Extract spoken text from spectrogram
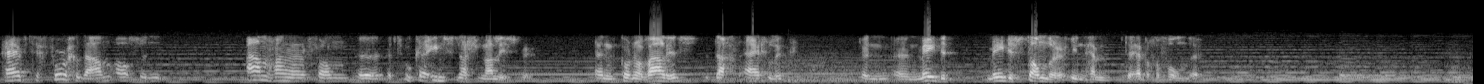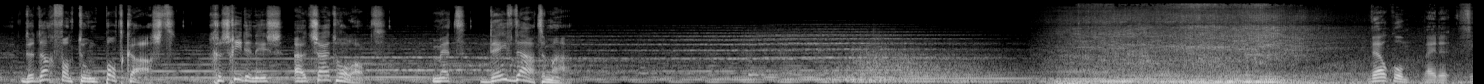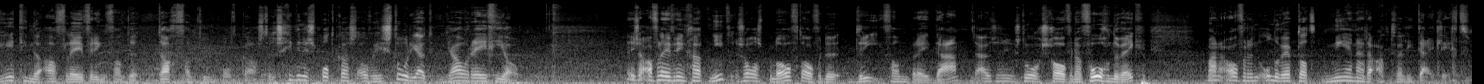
Hij heeft zich voorgedaan als een aanhanger van uh, het Oekraïns nationalisme. En Konovalits dacht eigenlijk een, een mede, medestander in hem te hebben gevonden. De Dag van Toen podcast. Geschiedenis uit Zuid-Holland. Met Dave Datema. Welkom bij de 14e aflevering van de Dag van Toen podcast. De geschiedenispodcast over historie uit jouw regio. Deze aflevering gaat niet, zoals beloofd, over de drie van Breda. De uitzending is doorgeschoven naar volgende week. Maar over een onderwerp dat meer naar de actualiteit ligt.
